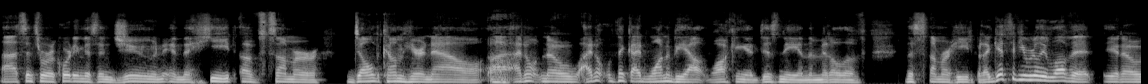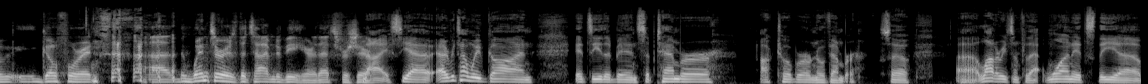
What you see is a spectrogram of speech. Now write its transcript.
uh, since we're recording this in June in the heat of summer, don't come here now. Uh, oh. I don't know. I don't think I'd want to be out walking at Disney in the middle of the summer heat, but I guess if you really love it, you know, go for it. Uh, the winter is the time to be here. That's for sure. Nice. Yeah. Every time we've gone, it's either been September, October, or November. So uh, a lot of reason for that. One, it's the, uh,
